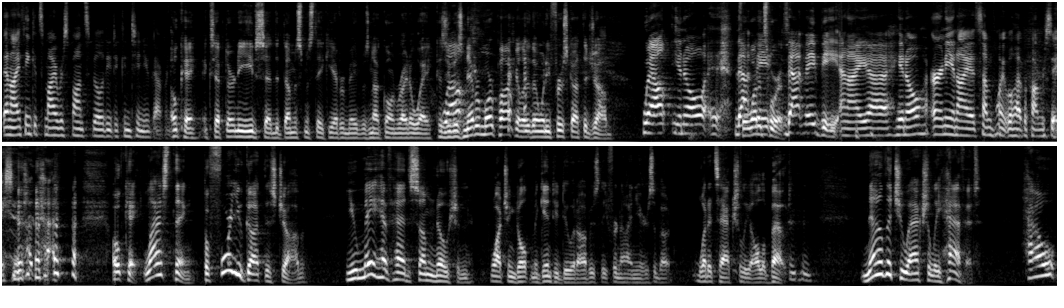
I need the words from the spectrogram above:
then I think it's my responsibility to continue governing. Okay, except Ernie Eves said the dumbest mistake he ever made was not going right away because he was never more popular than when he first got the job. Well, you know, eh, that, may, that may be. And I, uh, you know, Ernie and I at some point will have a conversation about that. Okay, last thing. Before you got this job, you may have had some notion, watching Dalton McGuinty do it obviously for nine years, about what it's actually all about. Now that you actually have it, how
